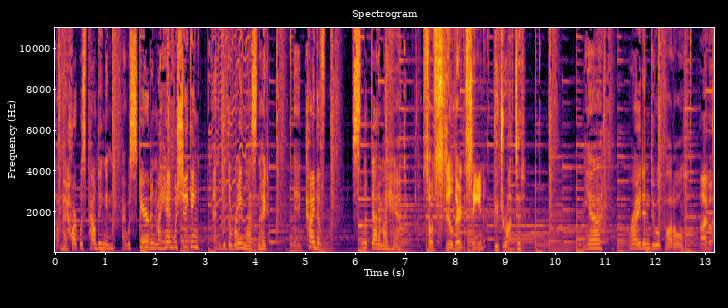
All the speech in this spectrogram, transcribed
but my heart was pounding and I was scared and my hand was shaking. And with the rain last night, it kind of slipped out of my hand. So it's still there at the scene? You dropped it? Yeah, right into a puddle. Aiba,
